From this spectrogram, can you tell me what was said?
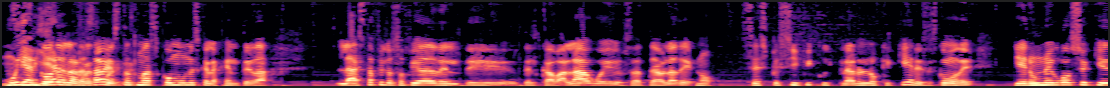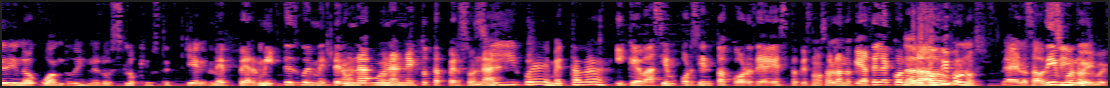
Muy cinco de las abiertas, ¿sabes, respuestas más comunes que la gente da. La, esta filosofía del, de, del Kabbalah, güey, o sea, te habla de, no, sé específico y claro en lo que quieres. Es como de, quiere un negocio, quiere dinero, ¿cuánto dinero es lo que usted quiere? ¿Me permites, güey, meter Claro, una, güey. una anécdota personal? Sí, güey, métala. Y que va 100% acorde a esto que estamos hablando, que ya te la he La contado. de los audífonos. La de los audífonos, Sí, güey.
